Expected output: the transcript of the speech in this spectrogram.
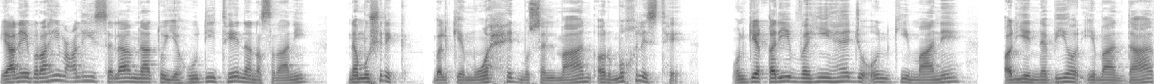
یعنی ابراہیم علیہ السلام نہ تو یہودی تھے، نہ نصرانی، نہ مشرق بلکہ موحد، مسلمان اور مخلص تھے۔ ان کے قریب وہی ہیں جو ان کی مانے اور یہ نبی اور ایماندار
